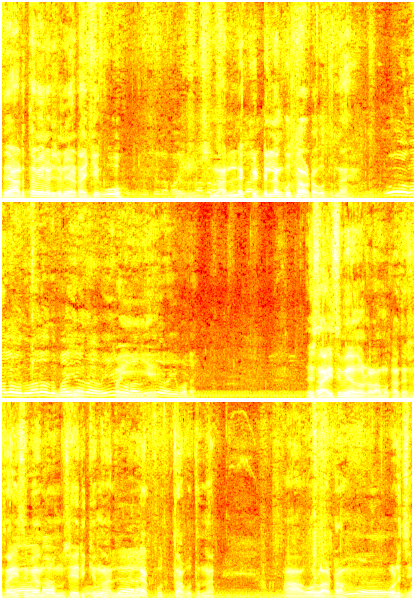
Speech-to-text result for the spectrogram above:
ഇത് അടുത്ത മീൻ അടിച്ചോണ്ട് ചേട്ടാക്കി ഓ നല്ല കിട്ടില്ല കുത്താവട്ടെ കുത്തുന്നേ. ഓ നല്ല കുത്ത്, നല്ല കുത്ത്. പയ്യെ ഇതാ, റീൽ പോടാ. റീൽ ഇറങ്ങി പോട്ടെ. സൈസ് മീൻ നോട്ടോ നമുക്ക്. അത്യാവശ്യം സൈസ് മീൻ തോന്നുന്നു ശരിക്കും നല്ല കുത്താ കുത്തുന്ന. ആ ഉള്ളാട്ടോ കേട്ടോ പൊളിച്ച്.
